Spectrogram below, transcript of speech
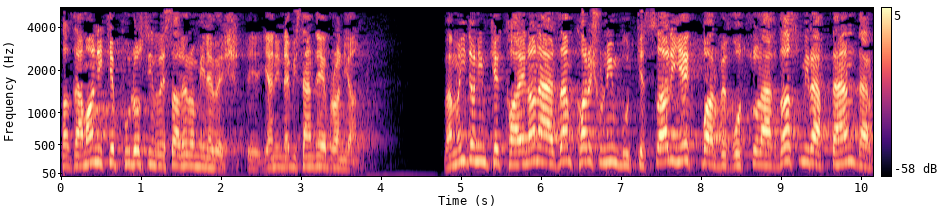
تا زمانی که پولس این رساله رو مینوشت یعنی نویسنده ابرانیان. و ما می‌دونیم که کاهنان اعظم کارشون این بود که سال یک بار به قدس الاقداس می‌رفتن در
